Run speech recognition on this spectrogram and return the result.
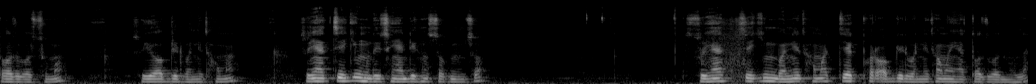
टच गर्छु म। सो यो अपडेट भन्ने ठाउँमा। सो यहाँ चेकिङ हुँदैछ यहाँ देख्न सक्नुहुन्छ। सो यहाँ चेकिङ भन्ने ठाउँमा चेक फर अपडेट भन्ने ठाउँमा यहाँ टच गर्नुहोला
